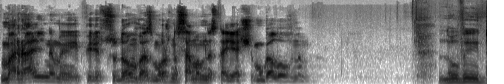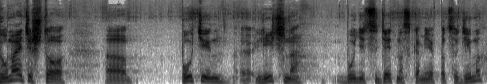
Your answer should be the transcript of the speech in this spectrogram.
моральным и перед судом, возможно, самым настоящим уголовным. Ну, вы думаете, что э, Путин э, лично будет сидеть на скамье подсудимых?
